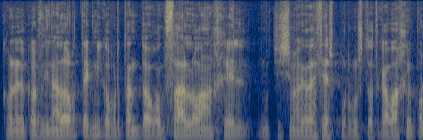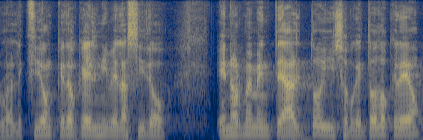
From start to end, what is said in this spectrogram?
con el coordinador técnico, por tanto, Gonzalo, Ángel, muchísimas gracias por vuestro trabajo y por la elección. Creo que el nivel ha sido enormemente alto y sobre todo creo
